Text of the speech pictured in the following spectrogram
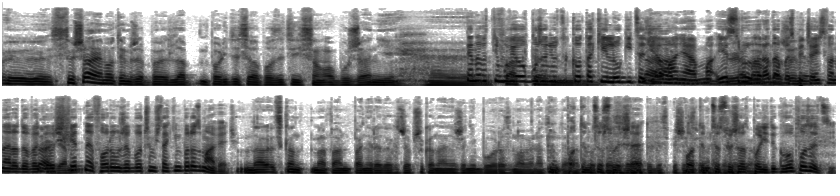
Y, słyszałem o tym, że dla politycy opozycji są oburzeni. Ja nawet nie mówię o oburzeniu, tylko o takiej logice no, działania. Jest ja Rada wrażenie... Bezpieczeństwa Narodowego, tak, świetne ja... forum, żeby o czymś takim porozmawiać. No ale skąd ma pan, panie redaktorze, przekonanie, że nie było rozmowy na ten temat? Po tym, co słyszę, po tym, co słyszę od polityków opozycji.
